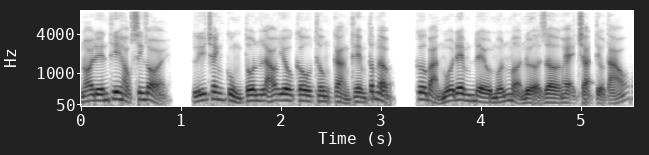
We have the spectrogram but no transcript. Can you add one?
Nói đến thi học sinh giỏi, lý tranh cùng tôn lão yêu cầu thông càng thêm tấp nập, cơ bản mỗi đêm đều muốn mở nửa giờ hẹ chặt tiểu táo.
